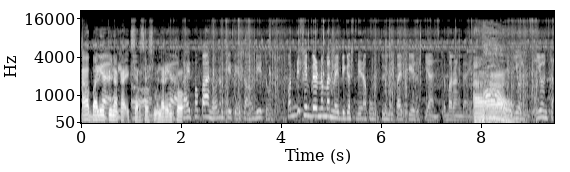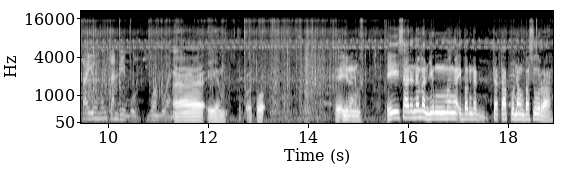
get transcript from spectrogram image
ah, bali Kaya, pinaka-exercise oo, mo na rin kaya po. Kahit pa paano, nagtitiis ako dito. Pag December naman, may bigas din akong 25 kilos yan sa barangay. Ah, Yun, yun, tsaka yung 1,000 buwan-buwan. ah, ayan po. Eh, yun na naman. Eh, sana naman yung mga ibang nagtatapo ng basura,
